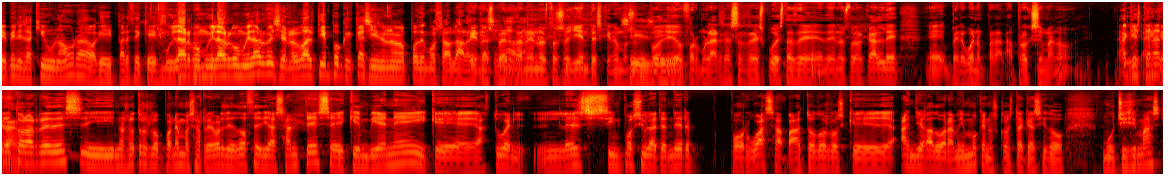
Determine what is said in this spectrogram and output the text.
que vienes aquí una hora, aquí parece que es muy largo, muy largo, muy largo y se nos va el tiempo que casi no nos podemos hablar. Que de nos casi nada. perdonen nuestros oyentes que no hemos Sí, sí. podido formular esas respuestas de, de nuestro alcalde, eh, pero bueno, para la próxima, ¿no? Aquí están Ahí atentos a las redes y nosotros lo ponemos alrededor de 12 días antes eh, quién viene y que actúen. Es imposible atender por WhatsApp a todos los que han llegado ahora mismo, que nos consta que ha sido muchísimas,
